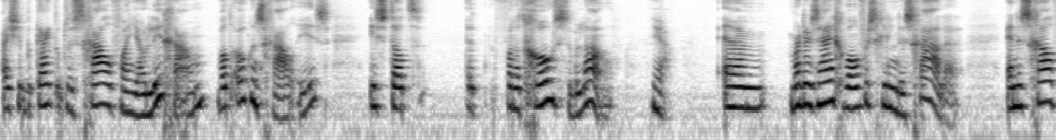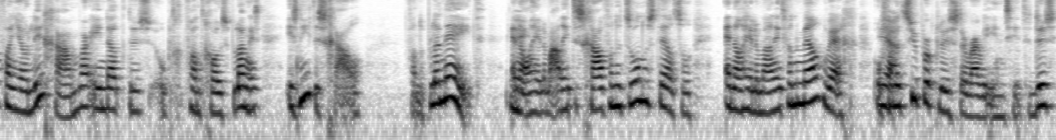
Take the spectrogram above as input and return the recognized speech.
als je bekijkt op de schaal van jouw lichaam, wat ook een schaal is, is dat het, van het grootste belang. ja. Ehm, maar er zijn gewoon verschillende schalen. En de schaal van jouw lichaam, waarin dat dus op, het- van het grootste belang is, is niet de schaal van de planeet. En Nee. al helemaal niet de schaal van het zonnestelsel. En al helemaal niet van de Melkweg. Of Ja. van het supercluster waar we in zitten. Dus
